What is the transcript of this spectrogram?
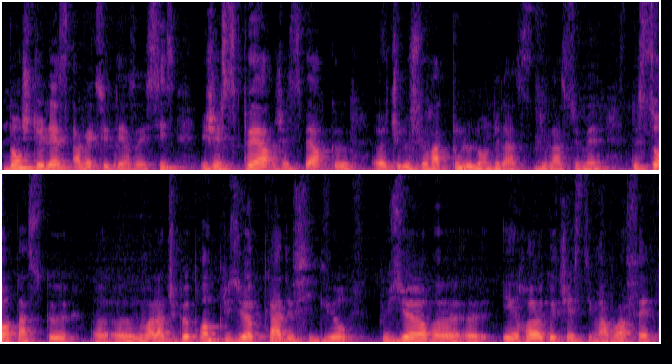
Donc, je te laisse avec cet exercice j'espère, j'espère que euh, tu le feras tout le long de la, de la semaine, de sorte à ce que, euh, euh, voilà, tu peux prendre plusieurs cas de figure, plusieurs erreurs que tu estimes avoir faites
